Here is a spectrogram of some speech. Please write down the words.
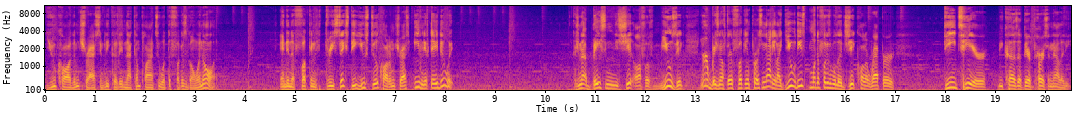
you call them trash simply because they're not complying to what the fuck is going on. And in the fucking 360, you still call them trash even if they do it. Cause you're not basing this shit off of music. You're basing off their fucking personality. Like you, these motherfuckers will legit call a rapper D tier because of their personality.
